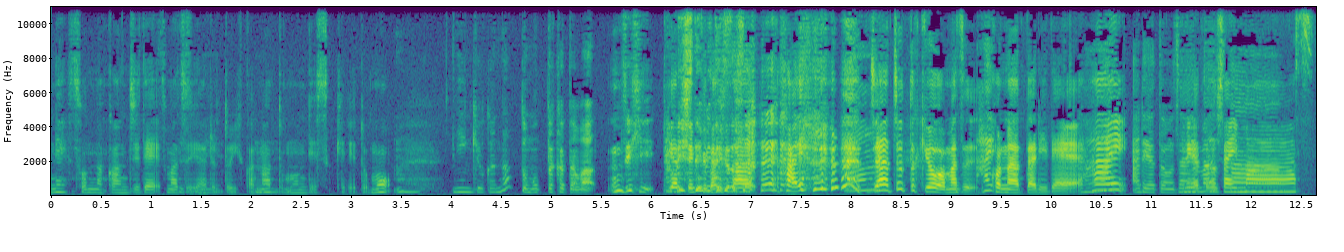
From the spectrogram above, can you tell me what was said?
ねそんな感じでまずやるといいかなと思うんですけれども、うん。人魚かなと思った方は、うん。ぜひやってください。はい。じゃあちょっと今日はまずはい。この辺りで、ははい。い、ありがとうござありがとうございいました。ます。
